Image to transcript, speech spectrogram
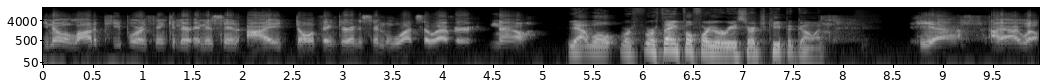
you know, a lot of people are thinking they're innocent. I don't think they're innocent whatsoever. No. Yeah, well, we're we're thankful for your research. Keep it going. Yeah, I, I will.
